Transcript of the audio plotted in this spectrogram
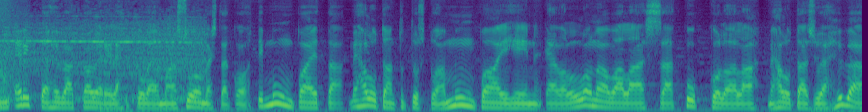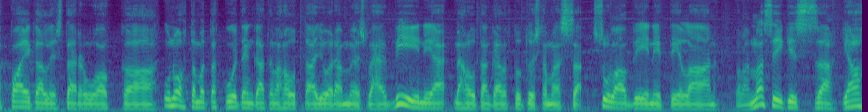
Mun erittäin hyvä kaveri lähti tulemaan Suomesta kohti Mumpaita. Me halutaan tutustua Mumpaihin, käydä Lonavalassa, Kukkulalla. Me halutaan syödä hyvää paikallista ruokaa. Unohtamatta kuitenkaan, että me halutaan juoda myös vähän viiniä. Me halutaan käydä tutustumassa Sulan viinitilaan tuolla Nasikissa. Ja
